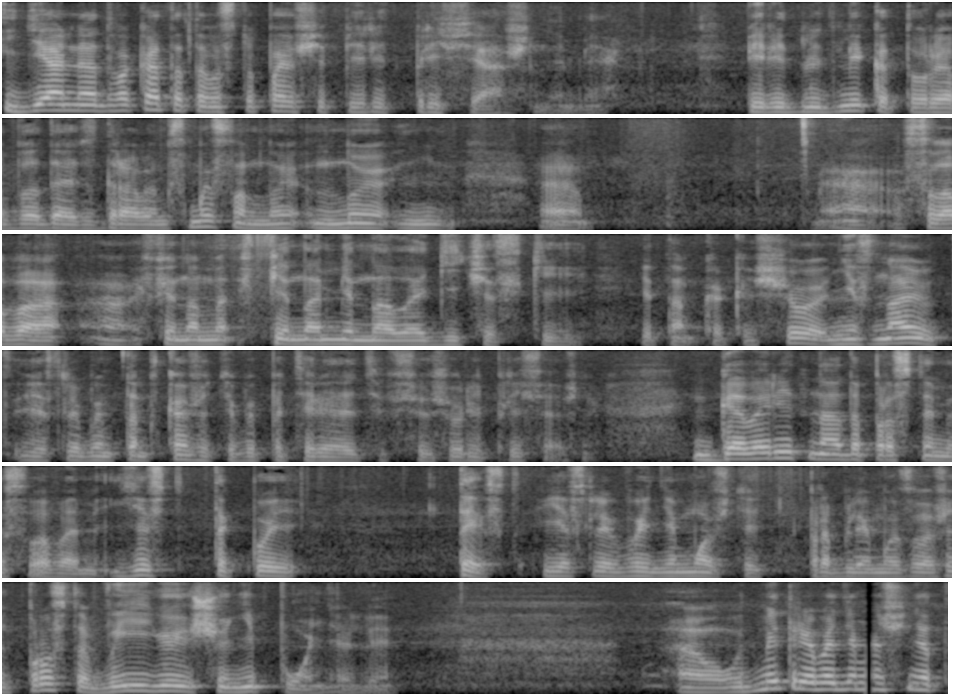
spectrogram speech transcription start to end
Идеальный адвокат – это выступающий перед присяжными, перед людьми, которые обладают здравым смыслом, но, но э, э, слова э, феномен, феноменологические и там как еще не знают, если вы им там скажете, вы потеряете всю жюри присяжных. Говорить надо простыми словами. Есть такой тест. Если вы не можете проблему изложить просто, вы ее еще не поняли. А у Дмитрия Вадимовича нет,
